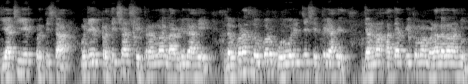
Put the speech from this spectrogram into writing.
याची एक प्रतिष्ठा म्हणजे प्रतीक्षा शेतकऱ्यांना लागलेली आहे. लवकरात लवकर उर्वरित जे शेतकरी आहेत ज्यांना अद्याप पीक विमा मिळालेला नाही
